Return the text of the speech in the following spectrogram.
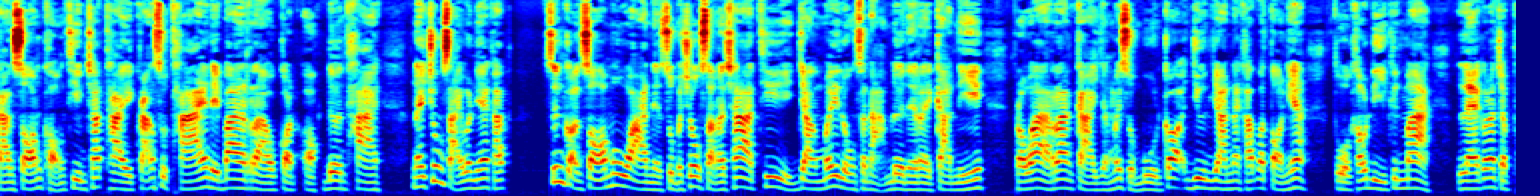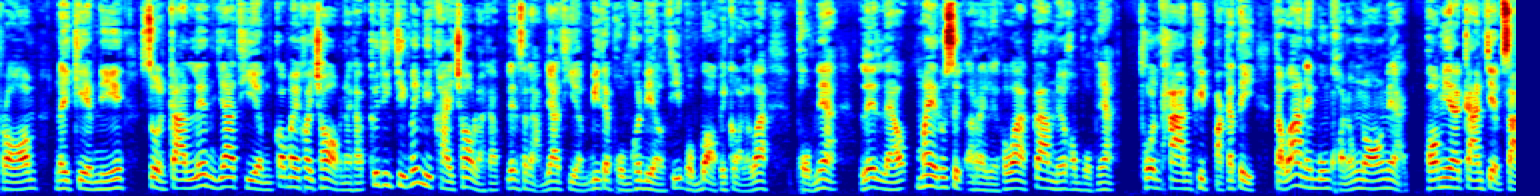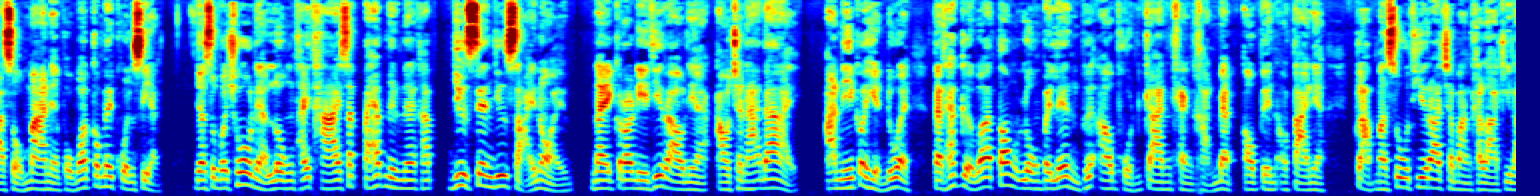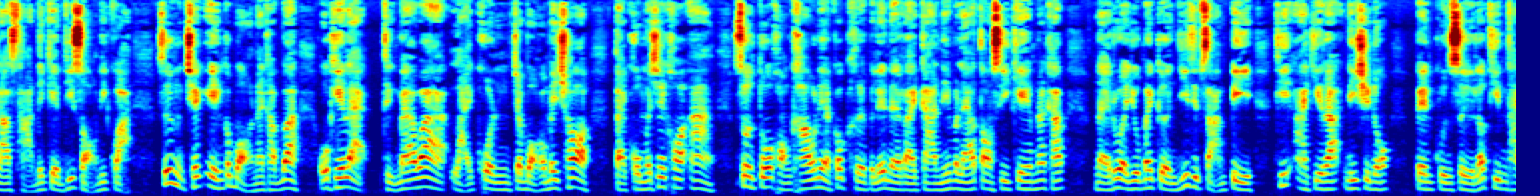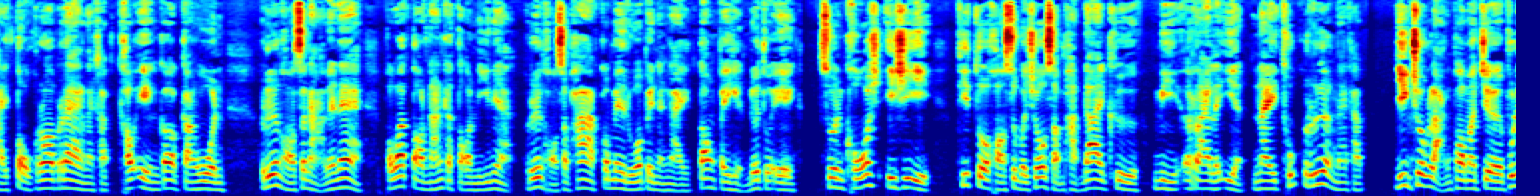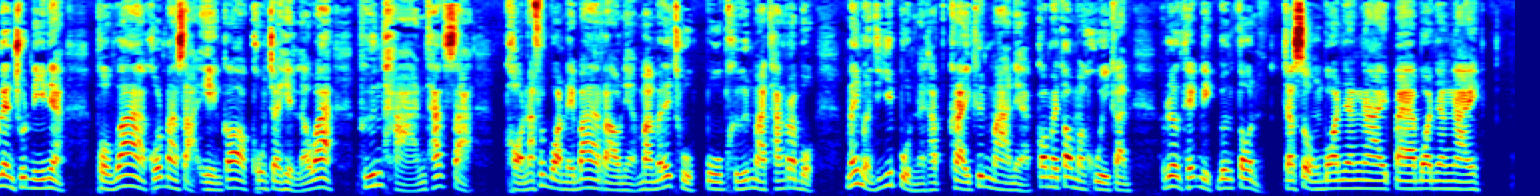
การซ้อมของทีมชาติไทยครั้งสุดท้ายในบ้านเราก่อนออกเดินทาง ในช่วงสายวันนี้ครับ ซึ่งก่อนซ้อมเมื่อวานเนี่ยสุประโชคสารชาติที่ยังไม่ลงสนามเลยในรายการนี้ เพราะว่าร่างกายยังไม่สมบูรณ์ก็ยืนยันนะครับว่าตอนนี้ตัวเขาดีขึ้นมาก และก็น่าจะพร้อมในเกมนี้ ส่วนการเล่นหญ้าเทียมก็ไม่ค่อยชอบนะครับ คือจริงๆ ไม่มีใครชอบหรอกครับเล่นสนามหญ้าเทียมมีแต่ผมคนเดียวที่ผมบอกไปก่อนแล้วว่า ผมเนี่ยเล่นแล้วไม่รู้สึกอะไรเลยเพราะว่ากล้ามเนื้อของผมเนี่ยทนทานผิดปกติ แต่ว่าในมุมของน้องๆเนี่ยพอมีอาการเจ็บสะสมมาเนี่ยผมว่าก็ไม่ควรเสี่ยง ยาสุปโชคเนี่ยลงท้ายๆ สักแป๊บหนึ่งนะครับ ยืดเส้นยืดสายหน่อย ในกรณีที่เราเนี่ยเอาชนะได้ อันนี้ก็เห็นด้วย แต่ถ้าเกิดว่าต้องลงไปเล่นเพื่อเอาผลการแข่งขันแบบเอาเป็นเอาตายเนี่ยกลับมาสู้ที่ราชมังคลากีฬาสถานในเกมที่ 2 ดีกว่า ซึ่งเช็คเองก็บอกนะครับว่าโอเคแหละ ถึงแม้ว่าหลายคนจะบอกว่าไม่ชอบ แต่คงไม่ใช่ข้ออ้าง ส่วนตัวของเขาเนี่ยก็เคยไปเล่นในรายการนี้มาแล้วตอนซีเกมนะครับในรุ่นอายุไม่เกิน 23 ปี ที่อากิระนิชิโนะเป็นกุนซือแล้วทีมไทยตกรอบแรกนะครับเขาเองก็กังวลเรื่องของสนามแน่ๆเพราะว่าตอนนั้นกับตอนนี้เนี่ยเรื่องของสภาพก็ไม่รู้ว่าเป็นยังไงต้องไปเห็นด้วยตัวเอง ส่วนโค้ชอิชิอิที่ตัวของสุบโชคสัมผัสได้คือมีรายละเอียดในทุกเรื่องนะครับ ยิ่งช่วงหลังพอมาเจอผู้เล่นชุดนี้เนี่ย ผมว่าโค้ชมาสาเองก็คงจะเห็นแล้วว่าพื้นฐานทักษะของนักฟุตบอลในบ้านเราเนี่ยมันไม่ได้ถูกปูพื้นมาทั้งระบบ ไม่เหมือนที่ญี่ปุ่นนะครับ ใครขึ้นมาเนี่ยก็ไม่ต้องมาคุยกันเรื่องเทคนิคเบื้องต้น จะส่งบอลยังไง แปรบอลยังไง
